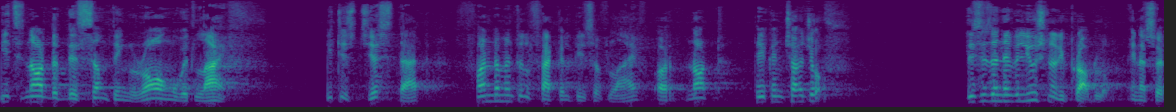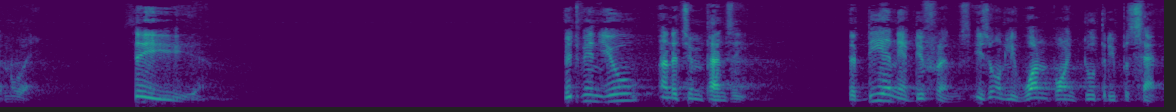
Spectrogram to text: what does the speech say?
it's not that there's something wrong with life. It is just that fundamental faculties of life are not taken charge of. This is an evolutionary problem in a certain way. See, between you and a chimpanzee, the DNA difference is only 1.23 percent.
